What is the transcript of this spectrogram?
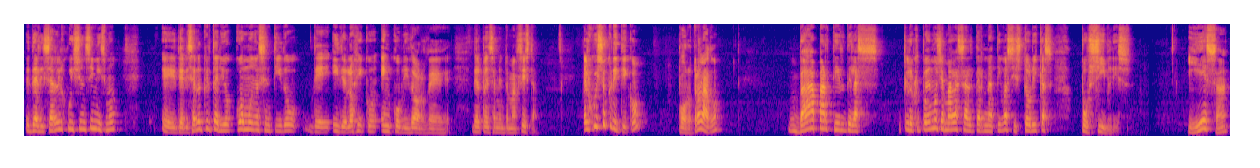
idealizar el juicio en sí mismo, eh, idealizar el criterio, como en el sentido de ideológico encubridor del pensamiento marxista. El juicio crítico, por otro lado, va a partir de las, lo que podemos llamar las alternativas históricas posibles. Y esa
